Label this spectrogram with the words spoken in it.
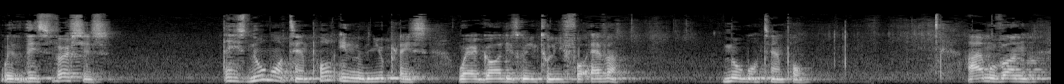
with these verses. There is no more temple in the new place where God is going to live forever. No more temple. I move on.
